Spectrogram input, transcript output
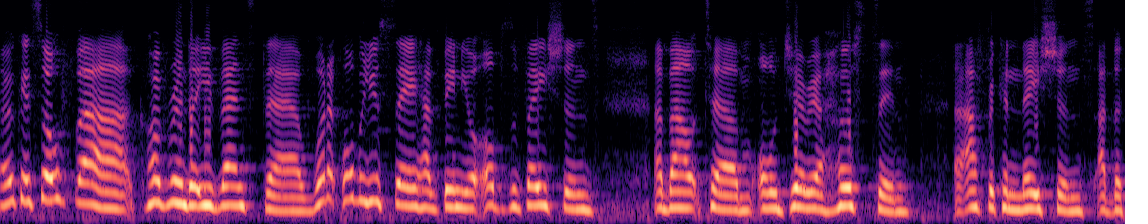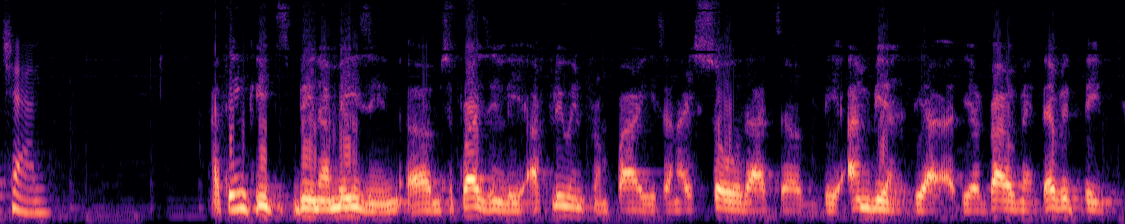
Okay, so far covering the events there, what, what would you say have been your observations about um, Algeria hosting uh, African nations at the Chan? I think it's been amazing. Um, surprisingly, I flew in from Paris and I saw that uh, the ambience, the, the environment, everything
